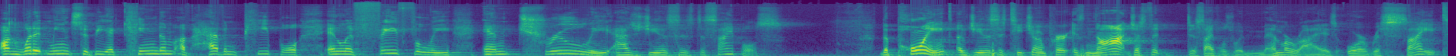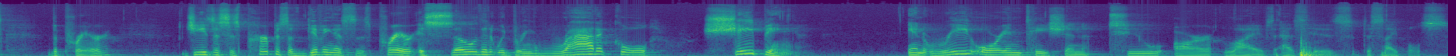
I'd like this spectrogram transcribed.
on what it means to be a kingdom of heaven people and live faithfully and truly as Jesus' disciples. The point of Jesus' teaching on prayer is not just that disciples would memorize or recite the prayer. Jesus' purpose of giving us this prayer is so that it would bring radical shaping and reorientation to our lives as his disciples,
